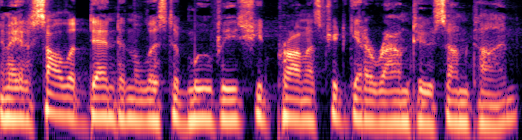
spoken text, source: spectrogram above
and made a solid dent in the list of movies she'd promised she'd get around to sometime.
